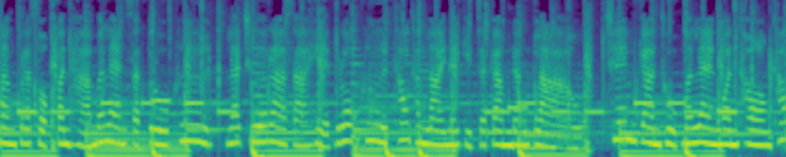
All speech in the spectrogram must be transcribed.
ำลังประสบปัญหาแมลงศัตรูพืช และเชื้อราสาเหตุโรคพืชเข้าทำลายในกิจกรรมดังกล่าว เช่น การถูกแมลงวันทองเข้า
